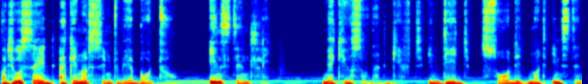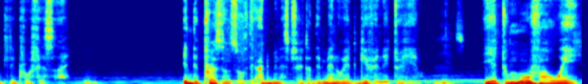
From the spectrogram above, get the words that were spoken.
But you said, I cannot seem to be able to instantly make use of that gift. Indeed, Saul did not instantly prophesy in the presence of the administrator, the man who had given it to him. Yes. He had to move away.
